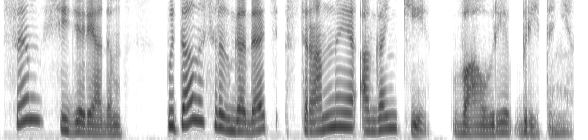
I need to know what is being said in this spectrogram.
Сэм, сидя рядом, пыталась разгадать странные огоньки в ауре Британи.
